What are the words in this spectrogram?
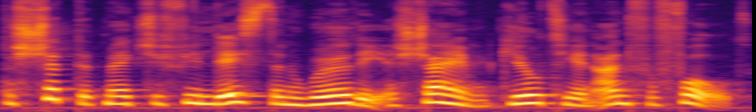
the shit that makes you feel less than worthy, ashamed, guilty, and unfulfilled.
